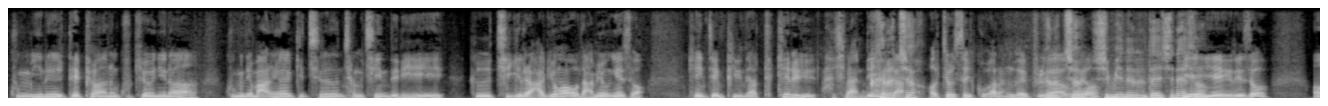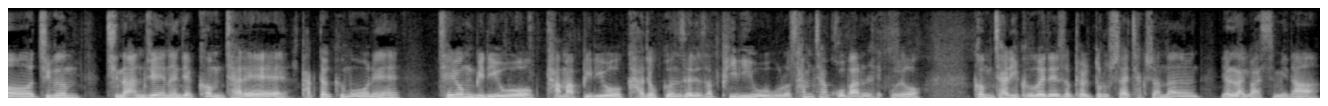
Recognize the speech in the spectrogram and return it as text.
국민을 대표하는 국회의원이나 많은 영향을 끼치는 정치인들이 그 직위를 악용하고 남용해서 개인적인 비리나 특혜를 하시면 안 되니까 그렇죠. 어쩔 수 없이 고발한 거에 불과하고요. 그렇죠. 시민을 대신해서 예, 예. 그래서 어 지금 지난주에는 이제 검찰에 박덕흠 의원의 채용 비리 의혹, 담합 비리 의혹, 가족 건설에서 비리 의혹으로 3차 고발을 했고요. 검찰이 그거에 대해서 별도로 수사에 착수한다는 연락이 왔습니다.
